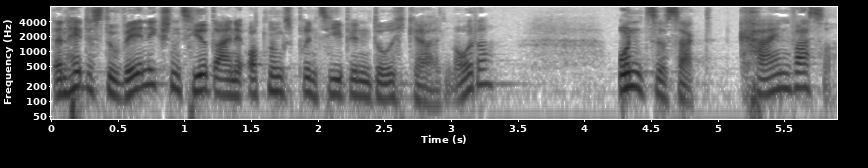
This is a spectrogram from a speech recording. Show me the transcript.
dann hättest du wenigstens hier deine Ordnungsprinzipien durchgehalten, oder? Und er sagt, kein Wasser.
